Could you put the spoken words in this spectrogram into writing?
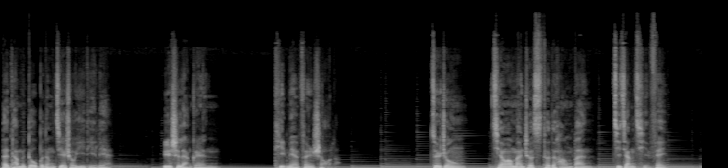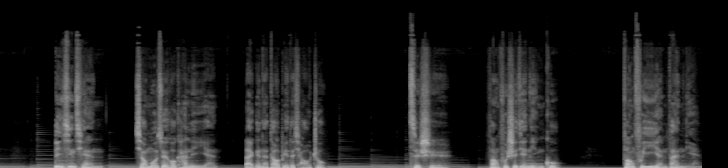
但他们都不能接受异地恋，于是两个人体面分手了。最终，前往曼彻斯特的航班即将起飞。临行前，小莫最后看了一眼来跟他道别的乔周。此时，仿佛时间凝固，仿佛一眼万年。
